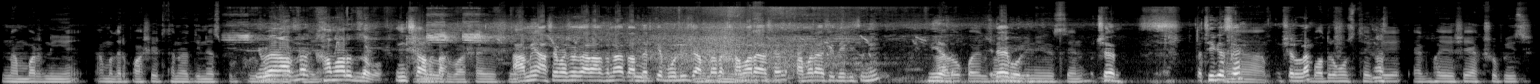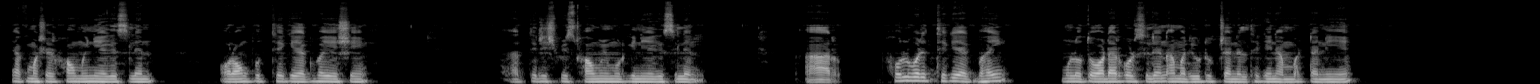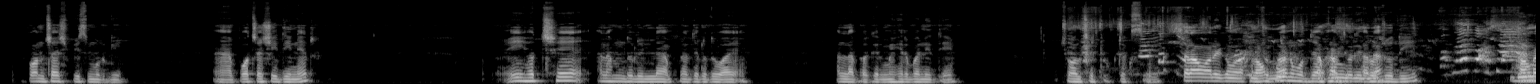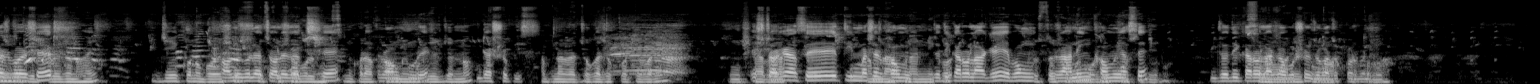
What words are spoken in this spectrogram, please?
নাম্বার নিয়ে আমাদের পাশের থানার দিনাজপুর এবার আপনার খামারে যাব ইনশাআল্লাহ। বাসায় এসে আমি আশেপাশে যারা আছে না তাদেরকে বলি যে আপনারা খামারে আসেন খামারে আসি দেখি শুনি নিয়ে আরও যাব কয়েকজন বলি। নিয়ে গেছেন বুঝছেন? তো ঠিক আছে হ্যাঁ, ইনশাল্লাহ বদরগঞ্জ থেকে এক ভাই এসে একশো পিস এক মাসের ফাউমি নিয়ে গেছিলেন। রংপুর থেকে এক ভাই এসে তিরিশ পিস ফাউমি মুরগি নিয়ে গেছিলেন। আর ফুলবাড়ির থেকে এক ভাই মূলত অর্ডার করছিলেন আমার ইউটিউব চ্যানেল থেকে নাম্বারটা নিয়ে। পঞ্চাশ পিস মুরগি পঁচাশি দিনের। এই হচ্ছে আলহামদুলিল্লাহ আপনাদের দোয়ায় আল্লাহ পাকের মেহরবানিতে চলছে টুকটাক সেল সালাম আলাইকুম রংপুরের মধ্যে আলহামদুলিল্লাহ। যদি দুই মাস বয়সের প্রয়োজন হয় যে কোনো ফার্মিগুলো চলে যাচ্ছে করা ফার্মি জন্য দেড়শো পিস আপনারা যোগাযোগ করতে পারেন। স্টকে আছে তিন মাসের নিকট যদি কারও লাগে এবং রানিং মুরগি আছে যদি কারও লাগে অবশ্যই যোগাযোগ করবেন।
